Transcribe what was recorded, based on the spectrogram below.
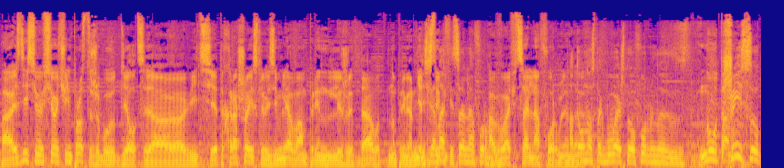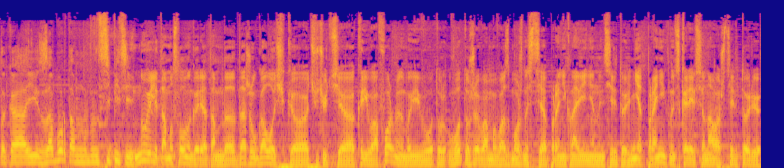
А здесь все очень просто же будут делаться. А ведь это хорошо, если земля вам принадлежит, да? Вот, например, нет. Если она официально оформлена. А официально оформлена. А да. то у нас так бывает, что оформлено ну, там... 6 соток, а и забор там на 25. Ну, или там, условно говоря, там да, даже уголочек э, чуть-чуть э, криво оформлен, и вот, вот уже вам и возможность проникновения на территорию. Нет, проникнуть, скорее всего, на вашу территорию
